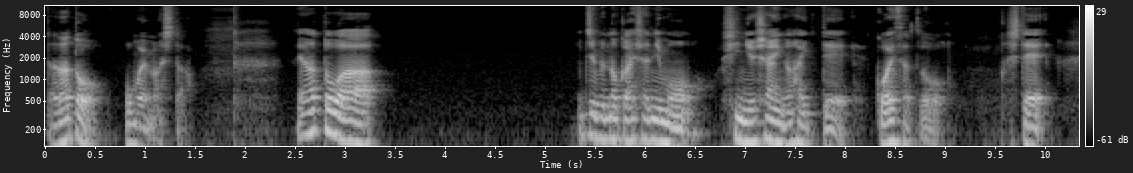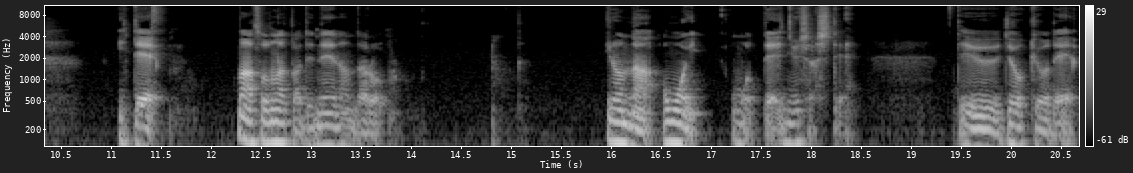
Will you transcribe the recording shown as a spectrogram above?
だなと思いました。であとは、自分の会社にも新入社員が入ってご挨拶をしていて、まあその中でね、なんだろう。いろんな思いを持って入社してっていう状況で、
